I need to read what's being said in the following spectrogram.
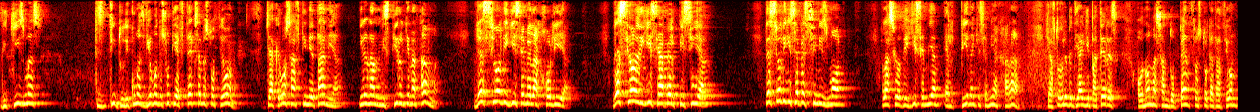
δικής μας του δικού μας βιώματος ότι εφτέξαμε στο Θεό και ακριβώς αυτή η μετάνοια είναι ένα μυστήριο και ένα θαύμα. Δεν σε οδηγεί σε μελαγχολία. Δεν σε οδηγεί σε απελπισία. Δεν σε οδηγεί σε πεσημισμό αλλά σε οδηγεί σε μια ελπίδα και σε μια χαρά. Γι' αυτό βλέπετε οι Άγιοι Πατέρες ονόμασαν το πένθος το κατά Θεόν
